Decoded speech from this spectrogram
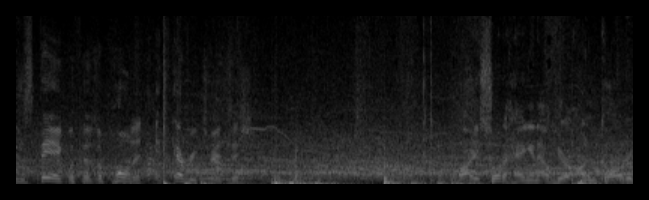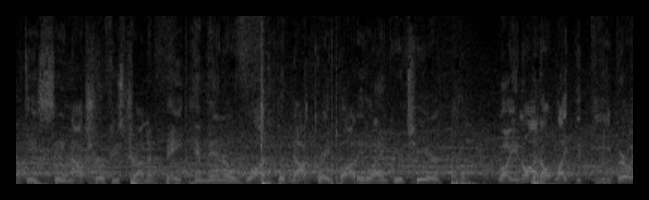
he's staying with his opponent in every transition. All right, he's sort of hanging out here unguarded, DC. Not sure if he's trying to bait him in or what, but not great body language here. Well, you know, I don't like the gi very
